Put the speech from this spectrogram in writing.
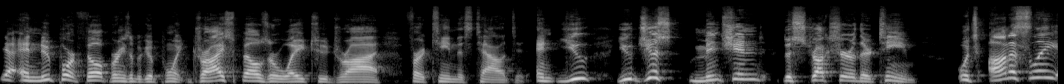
Yeah, and Newport Phillip brings up a good point. Dry spells are way too dry for a team this talented. And you you just mentioned the structure of their team, which honestly,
